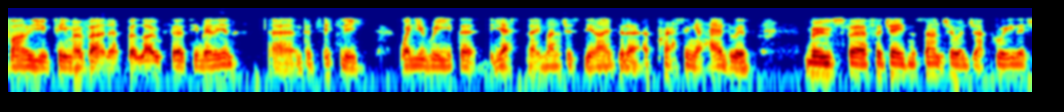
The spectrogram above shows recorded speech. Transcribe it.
value Timo Werner below 30 million, um, particularly when you read that yesterday Manchester United are, pressing ahead with moves for, for Jadon Sancho and Jack Grealish,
